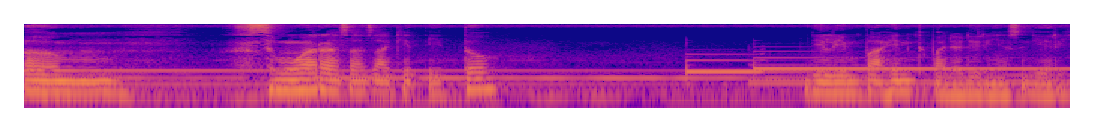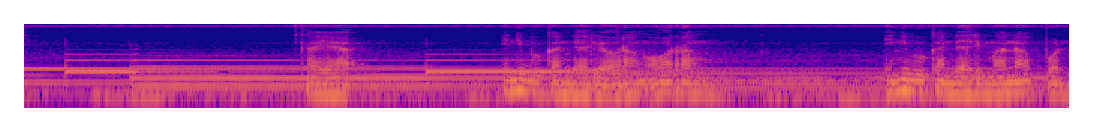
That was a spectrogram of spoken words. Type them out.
um, semua rasa sakit itu dilimpahin kepada dirinya sendiri. Kayak ini bukan dari orang-orang. Ini bukan dari mana pun,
